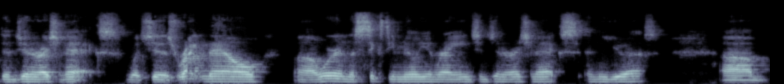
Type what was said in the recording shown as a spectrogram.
than Generation X, which is right now uh, we're in the 60 million range in Generation X in the U.S. Um,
